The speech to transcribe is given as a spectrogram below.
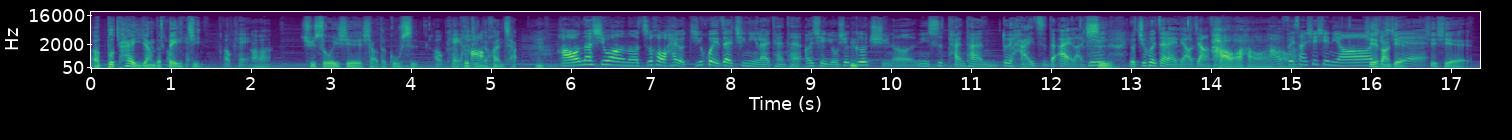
呃不太一样的背景，OK 啊。去说一些小的故事，OK，不停的换场，嗯，好，那希望呢之后还有机会再请你来谈谈，而且有些歌曲呢，嗯、你是谈谈对孩子的爱啦，今天有机会再来聊这样，好啊，好啊，好，非常谢谢你哦，谢谢芳姐，谢谢。谢谢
